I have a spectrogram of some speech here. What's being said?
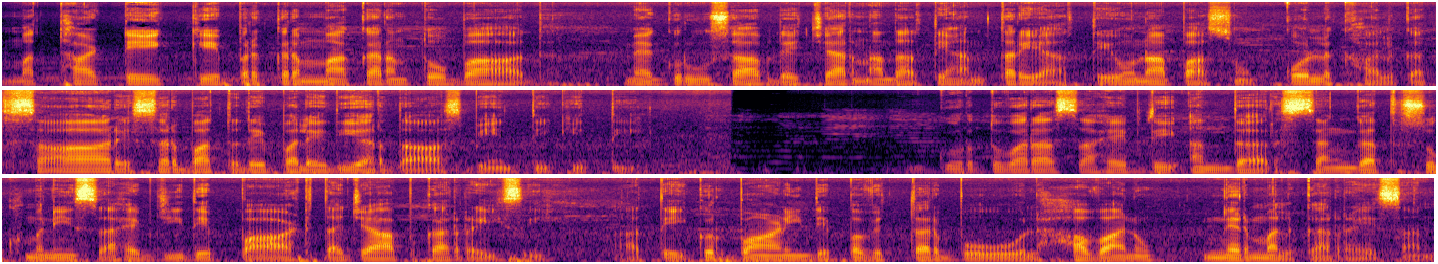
ਮੱਥਾ ਟੇਕ ਕੇ ਪ੍ਰਕਰਮਾ ਕਰਨ ਤੋਂ ਬਾਅਦ ਮੈਂ ਗੁਰੂ ਸਾਹਿਬ ਦੇ ਚਰਨਾਂ ਦਾ ਧਿਆਨ ਧਰਿਆ ਤੇ ਉਹਨਾਂ ਪਾਸੋਂ ਕੁੱਲ ਖਲਕਤ ਸਾਰੇ ਸਰਬੱਤ ਦੇ ਭਲੇ ਦੀ ਅਰਦਾਸ ਬੇਨਤੀ ਕੀਤੀ। ਗੁਰਦੁਆਰਾ ਸਾਹਿਬ ਦੇ ਅੰਦਰ ਸੰਗਤ ਸੁਖਮਨੀ ਸਾਹਿਬ ਜੀ ਦੇ ਪਾਠ ਦਾ ਜਾਪ ਕਰ ਰਹੀ ਸੀ ਅਤੇ ਗੁਰਬਾਣੀ ਦੇ ਪਵਿੱਤਰ ਬੋਲ ਹਵਾ ਨੂੰ ਨਿਰਮਲ ਕਰ ਰਹੇ ਸਨ।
